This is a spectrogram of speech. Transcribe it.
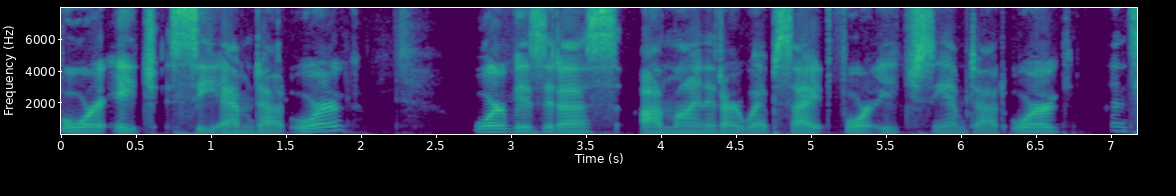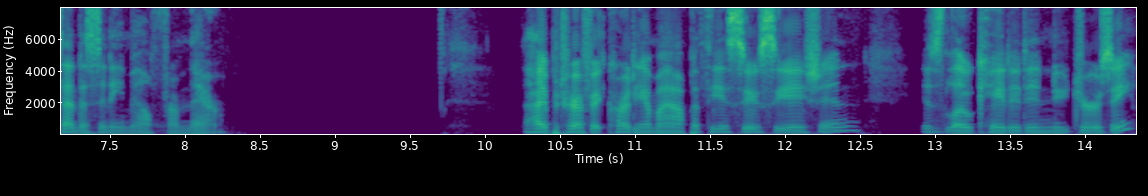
4hcm.org or visit us online at our website, 4hcm.org, and send us an email from there. The Hypertrophic Cardiomyopathy Association is located in New Jersey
